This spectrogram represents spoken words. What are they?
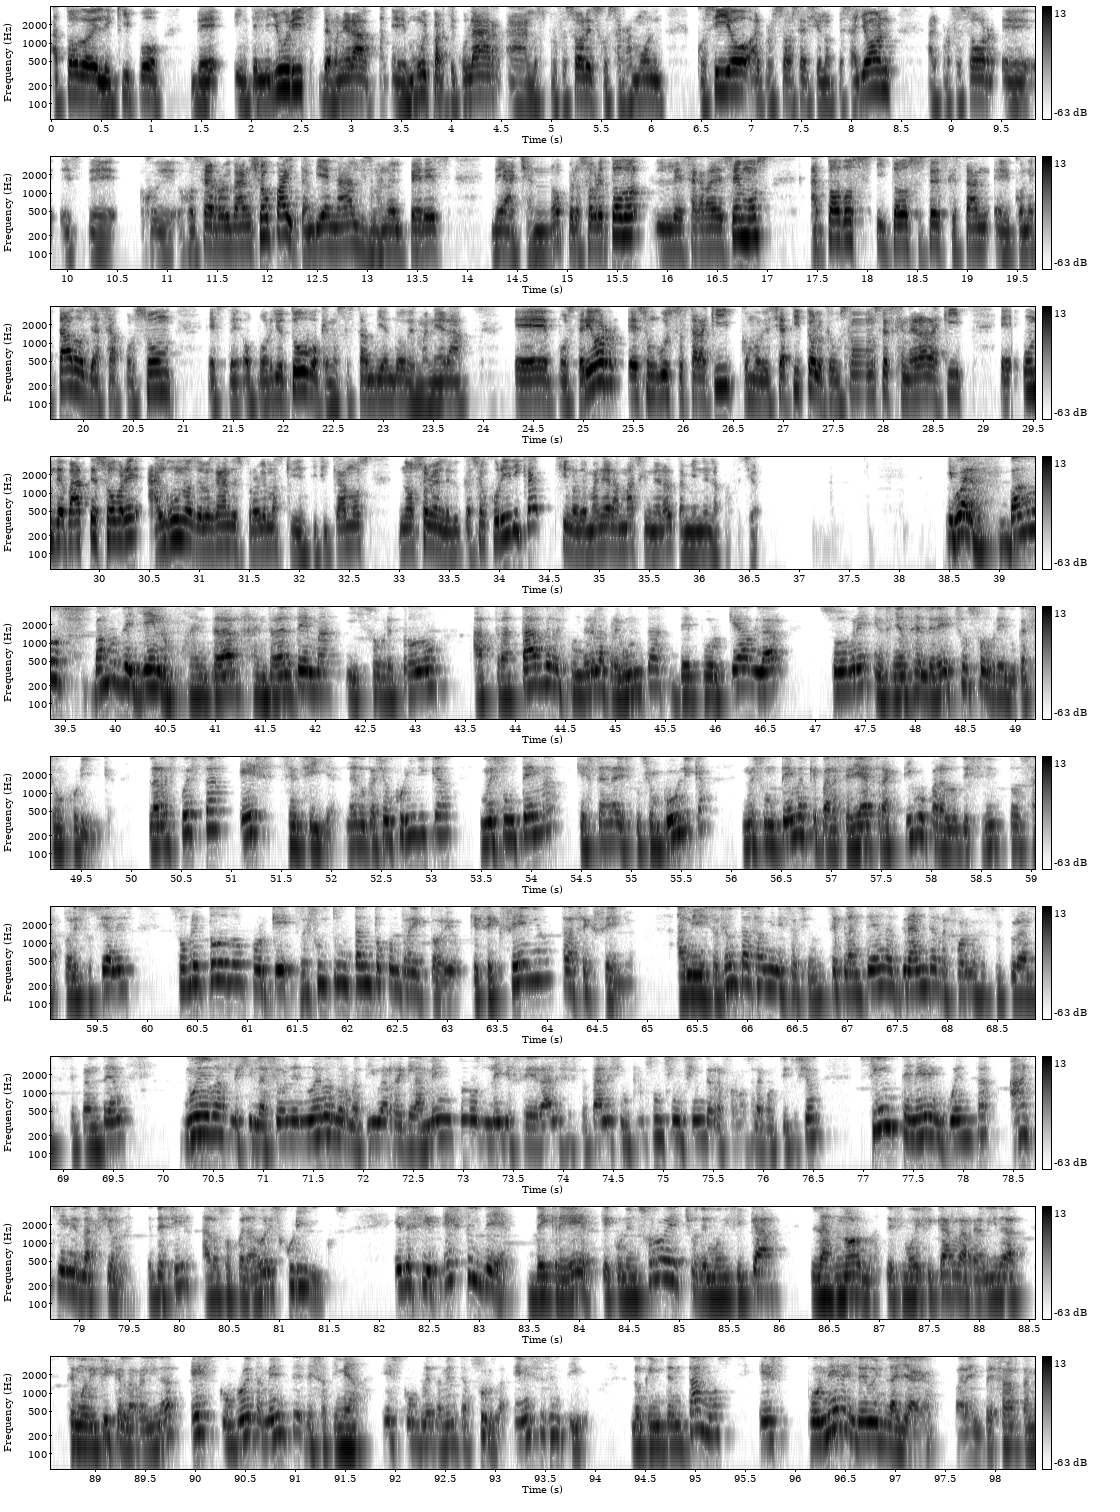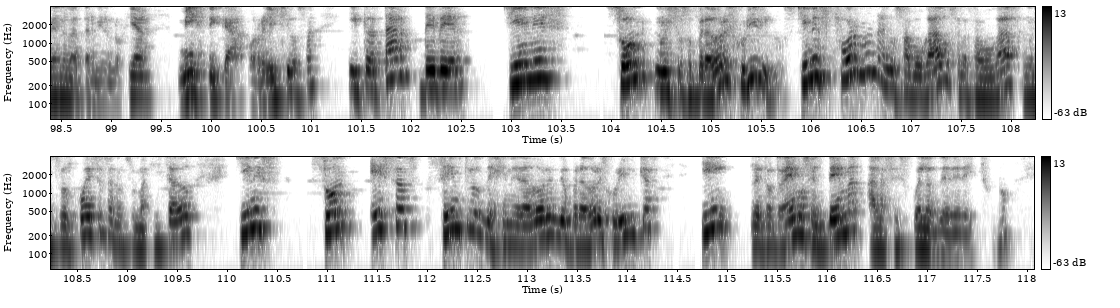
a todo el equipo de IntelliJuris, de manera eh, muy particular a los profesores José Ramón Cosillo, al profesor Sergio López Ayón, al profesor eh, este, José Roldán Chopa y también a Luis Manuel Pérez de Hacha, ¿no? Pero sobre todo les agradecemos a todos y todos ustedes que están eh, conectados, ya sea por Zoom este, o por YouTube o que nos están viendo de manera eh, posterior. Es un gusto estar aquí. Como decía Tito, lo que buscamos es generar aquí eh, un debate sobre algunos de los grandes problemas que identificamos, no solo en la educación jurídica, sino de manera más general también en la profesión. Y bueno, vamos, vamos de lleno a entrar, a entrar al tema y sobre todo a tratar de responder a la pregunta de por qué hablar sobre enseñanza del derecho, sobre educación jurídica. La respuesta es sencilla. La educación jurídica no es un tema que está en la discusión pública, no es un tema que parecería atractivo para los distintos actores sociales, sobre todo porque resulta un tanto contradictorio que sexenio tras sexenio administración tras administración, se plantean las grandes reformas estructurales, se plantean nuevas legislaciones, nuevas normativas, reglamentos, leyes federales, estatales, incluso un sinfín de reformas a la Constitución, sin tener en cuenta a quienes la accionan, es decir, a los operadores jurídicos. Es decir, esta idea de creer que con el solo hecho de modificar las normas, de modificar la realidad, se modifica la realidad, es completamente desatinada, es completamente absurda. En ese sentido, lo que intentamos es poner el dedo en la llaga, para empezar también en la terminología mística o religiosa, y tratar de ver quiénes son nuestros operadores jurídicos, quiénes forman a los abogados, a las abogadas, a nuestros jueces, a nuestros magistrados, quiénes son esos centros de generadores de operadores jurídicas y retrotraemos el tema a las escuelas de derecho.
